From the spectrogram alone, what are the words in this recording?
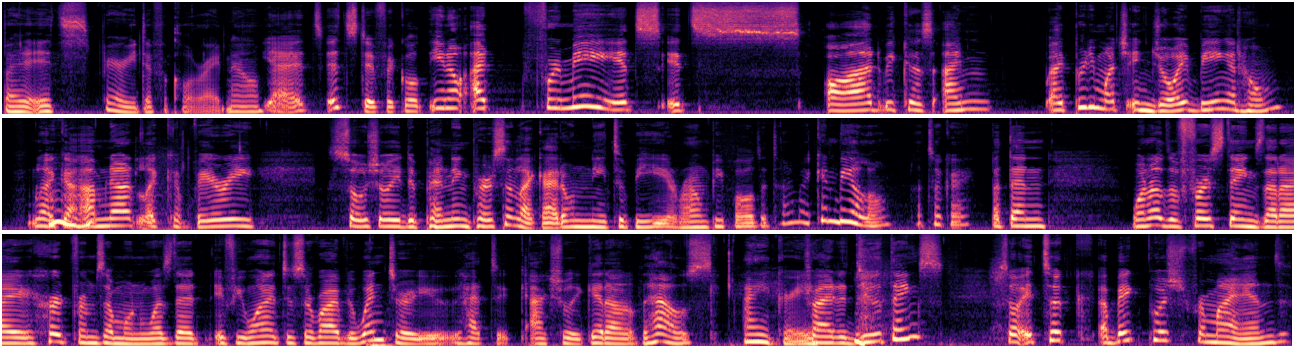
But it's very difficult right now. yeah it's it's difficult. You know i for me it's it's odd because i'm i pretty much enjoy being at home. Like mm-hmm. i'm not like a very socially depending person. Like i don't need to be around people all the time. I can be alone. That's okay. But then one of the first things that i heard from someone was that if you wanted to survive the winter you had to actually get out of the house I agree. try to do things. So it took a big push from my end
